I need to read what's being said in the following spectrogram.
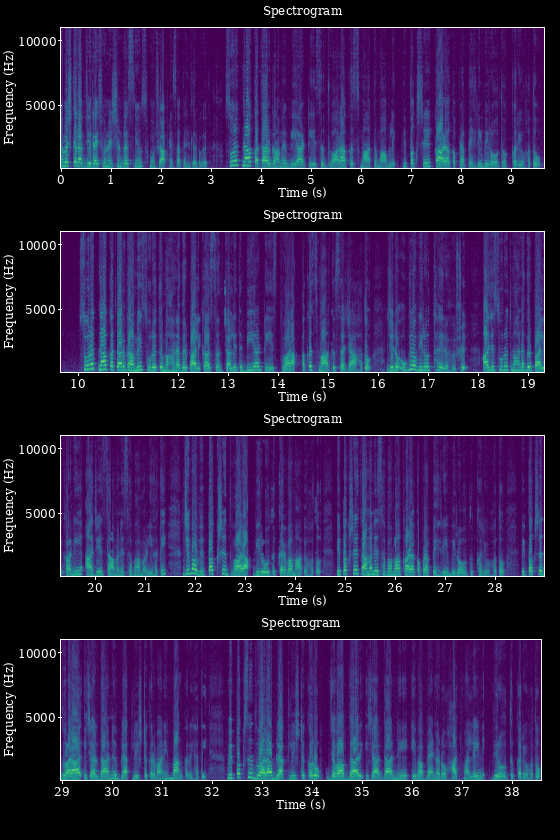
નમસ્કાર, આપ જોઈ રહ્યા છો નેશન પ્લસ ન્યૂઝ. હું છું આપની સાથે હિતલ ભગત. સુરતના કતાર ગામે બીઆરટીએસ દ્વારા અકસ્માત મામલે વિપક્ષે કાળા કપડાં પહેરી વિરોધ કર્યો હતો. સુરતના કતાર ગામે સુરત મહાનગરપાલિકા સંચાલિત બીઆરટીએસ દ્વારા અકસ્માત સર્જાયો હતો, જેનો ઉગ્ર વિરોધ થઈ રહ્યો છે. આજે સુરત મહાનગરપાલિકાની આજે સામાન્ય સભા મળી હતી, જેમાં વિપક્ષ દ્વારા વિરોધ કરવામાં આવ્યો હતો. વિપક્ષે સામાન્ય સભામાં કાળા કપડાં પહેરી વિરોધ કર્યો હતો. વિપક્ષ દ્વારા ઇજારદારને બ્લેકલિસ્ટ કરવાની માંગ કરી હતી. વિપક્ષ દ્વારા બ્લેકલિસ્ટ કરો જવાબદાર ઇજારદારને એવા બેનરો હાથમાં લઈને વિરોધ કર્યો હતો.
